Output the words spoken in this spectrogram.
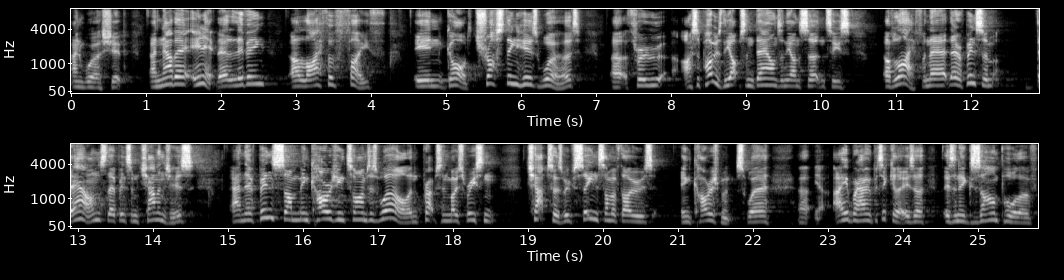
and worship. And now they're in it. They're living a life of faith in God, trusting His word uh, through, I suppose, the ups and downs and the uncertainties of life. And there, there have been some downs, there have been some challenges, and there have been some encouraging times as well. And perhaps in most recent chapters, we've seen some of those encouragements where uh, Abraham in particular is, a, is an example of,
